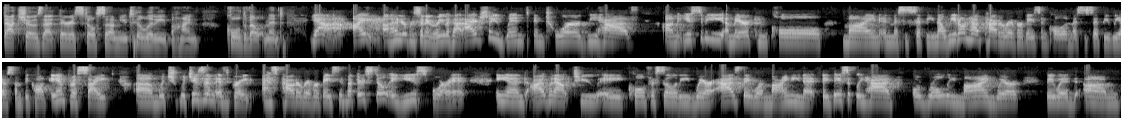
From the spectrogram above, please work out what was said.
that shows that there is still some utility behind coal development. Yeah, I 100% agree with that. I actually went and toured. We have um, it used to be American Coal Mine in Mississippi. Now we don't have Powder River Basin coal in Mississippi. We have something called anthracite, um, which which isn't as great as Powder River Basin, but there's still a use for it. And I went out to a coal facility where, as they were mining it, they basically had a rolling mine where they would um,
